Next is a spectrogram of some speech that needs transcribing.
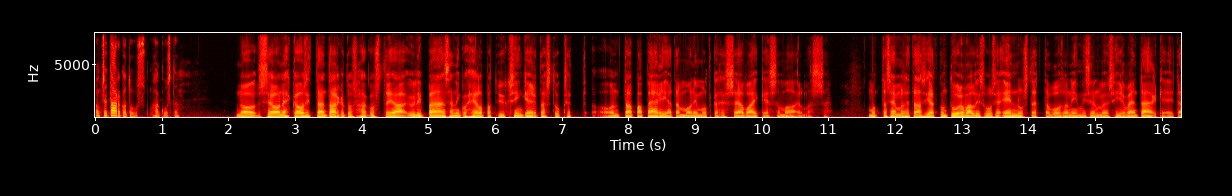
Onko se tarkoitushakusta? No se on ehkä osittain tarkoitushakusta ja ylipäänsä niin helpot yksinkertaistukset on tapa pärjätä monimutkaisessa ja vaikeassa maailmassa. Mutta sellaiset asiat kuin turvallisuus ja ennustettavuus on ihmisen myös hirveän tärkeitä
